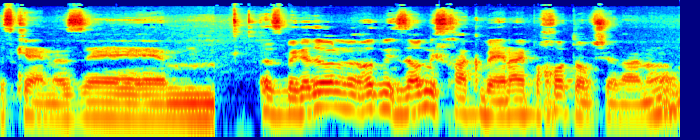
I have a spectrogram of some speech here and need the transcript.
אז כן אז אמ, אז בגדול עוד, זה עוד משחק בעיניי פחות טוב שלנו,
